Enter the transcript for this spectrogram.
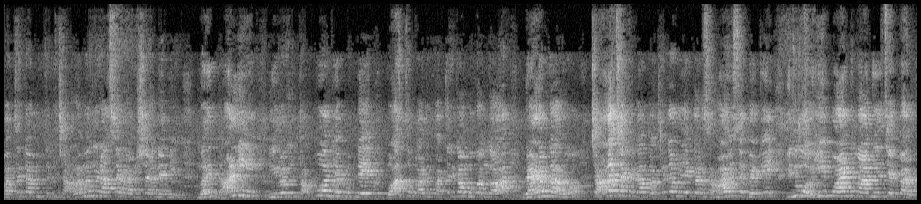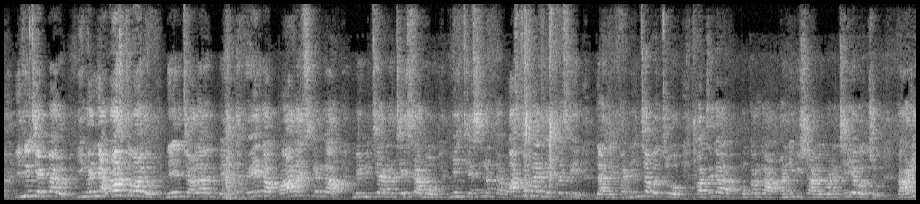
పత్రికా మిత్రులు చాలా మంది రాశారు ఆ విషయాన్ని అని. మరి దాన్ని ఈ రోజు తప్పు అని చెప్పుకుంటే వాస్తవాలు పత్రికా ముఖంగా మేడం గారు చాలా చక్కగా పత్రికా విలేకరుల సమావేశం పెట్టి ఇదిగో ఈ పాయింట్ మా మీద చెప్పారు ఇది చెప్పారు ఇవన్నీ అవాస్తవాలు. నేను చాలా ఎంత పేరుగా పారదర్శకంగా మేము విచారణ చేశాము. మేము చేసినంత వాస్తవం అని చెప్పేసి దాన్ని ఖండించవచ్చు పత్రికా ముఖంగా అన్ని విషయాలు కూడా చేయవచ్చు. కానీ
